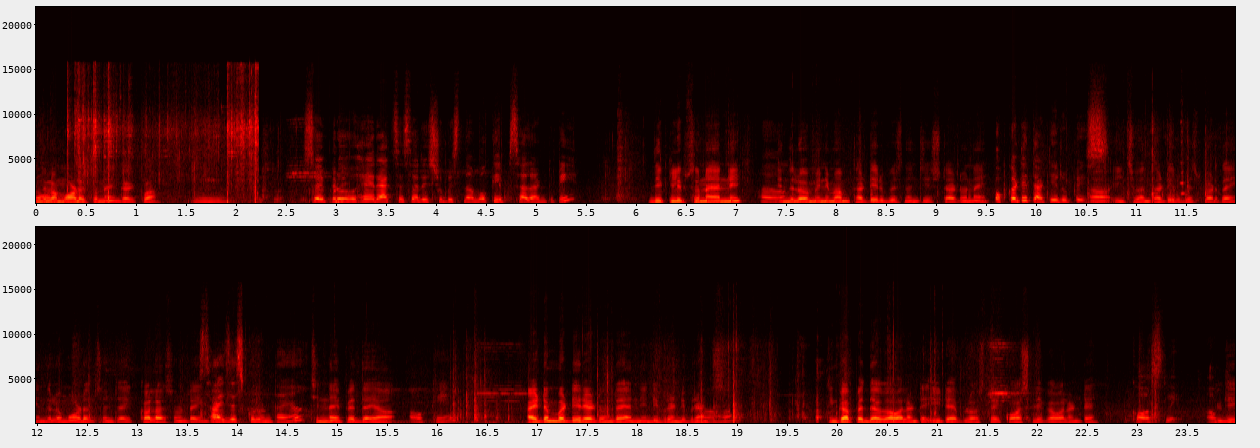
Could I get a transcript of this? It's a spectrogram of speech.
ఇందులో మోడల్స్ ఉన్నాయి ఇంకా ఎక్కువ. సో ఇప్పుడు హెయిర్ యాక్సెసరీస్ చూపిస్తున్నాము క్లిప్స్ అలాంటివి. ఇది క్లిప్స్ ఉన్నాయి అన్ని. ఇందులో మినిమం థర్టీ రూపీస్ నుంచి స్టార్ట్ ఉన్నాయి. ఒక్కటి thirty rupees each one thirty rupees పడతాయి. ఇందులో మోడల్స్ ఉంటాయి కలర్స్ ఉంటాయి సైజెస్ కూడా ఉంటాయా? చిన్నవి పెద్దయా ఓకే. ఐటమ్ బట్టి రేట్ ఉంటాయి అన్ని డిఫరెంట్ డిఫరెంట్ ఇంకా పెద్దగా కావాలంటే ఈ టైప్లో వస్తాయి. కాస్ట్లీ కావాలంటే. కాస్ట్లీ. ఇది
